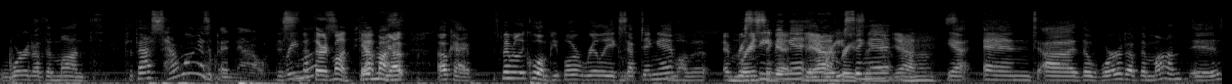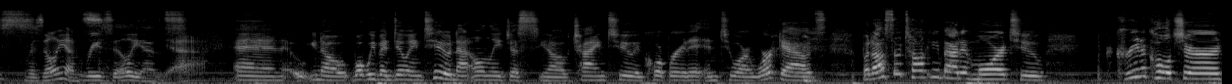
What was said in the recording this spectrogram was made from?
word of the month. For the past how long has it been now? This Three is the third month, Third yep. month. Yep. Okay. It's been really cool and people are really accepting it. Love it. Embracing receiving it. it, Yeah. embracing, embracing it. it. Yeah. Yeah, and uh, the word of the month is Resilience. resilience. Yeah. And you know what we've been doing too, not only just you know trying to incorporate it into our workouts, but also talking about it more to create a culture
